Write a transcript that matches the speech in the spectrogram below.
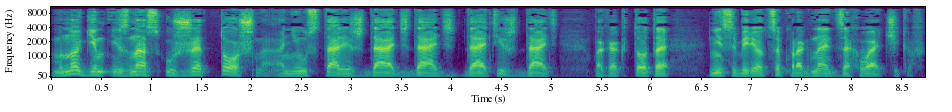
Многим из нас уже тошно, они устали ждать, ждать, ждать и ждать, пока кто-то не соберется прогнать захватчиков».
